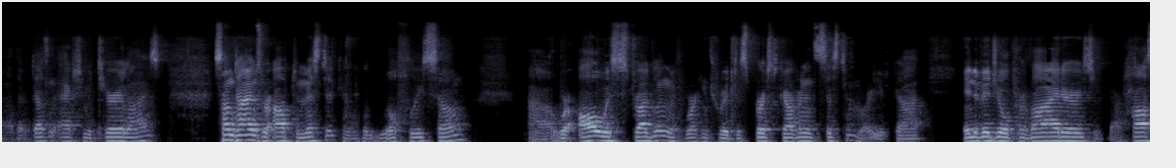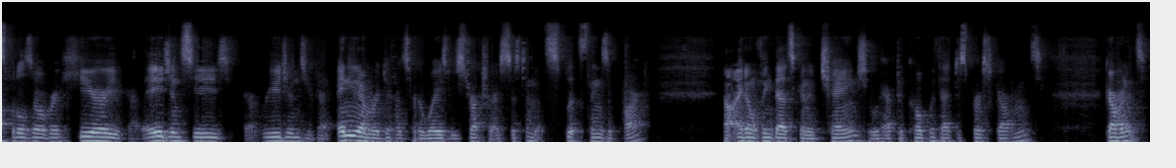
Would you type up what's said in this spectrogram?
uh, that doesn't actually materialize. Sometimes we're optimistic, and I think willfully so. Uh, we're always struggling with working through a dispersed governance system where you've got individual providers, you've got hospitals over here, you've got agencies, you've got regions, you've got any number of different sort of ways we structure our system that splits things apart. Uh, I don't think that's going to change. So we have to cope with that dispersed governance. Governance.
